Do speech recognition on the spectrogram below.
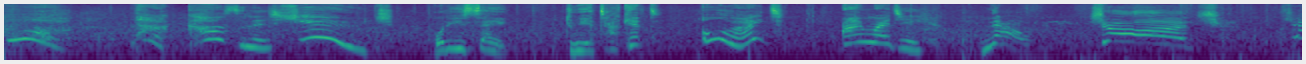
Whoa! That castle is huge! What do you say? Do we attack it? All right, I'm ready. Now! Charge! Charge!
